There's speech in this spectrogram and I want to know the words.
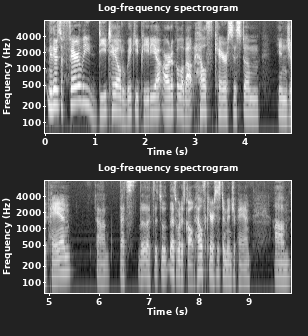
I mean, there's a fairly detailed Wikipedia article about healthcare system in Japan. Um, that's, that's that's what it's called, healthcare system in Japan. Um,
